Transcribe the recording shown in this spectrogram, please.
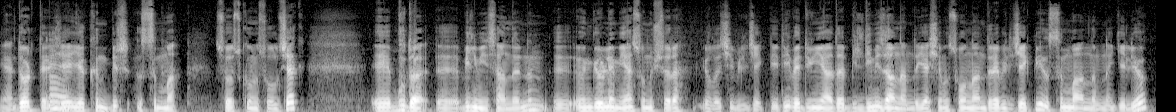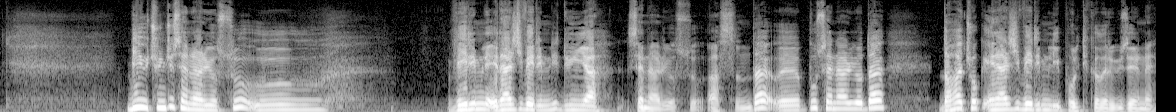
yani 4 dereceye evet. yakın bir ısınma söz konusu olacak. E, bu da e, bilim insanlarının e, öngörülemeyen sonuçlara yol açabilecek dediği ve dünyada bildiğimiz anlamda yaşamı sonlandırabilecek bir ısınma anlamına geliyor. Bir üçüncü senaryosu e, verimli, enerji verimli dünya senaryosu aslında. E, bu senaryoda daha çok enerji verimliliği politikaları üzerine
